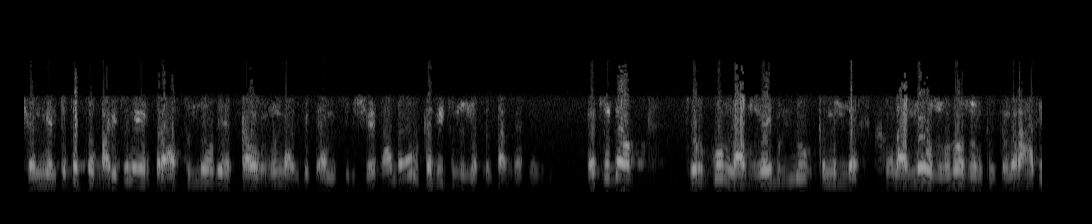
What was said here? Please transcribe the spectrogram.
ሸሚንቶ እቶት ተቋሪፁ ንኤርትራ ኣቱ ኣሎ፣ ብኤርትራዊ እውን ናብ ኢትዮጵያ መፂኡ ዝሽየጥ ኣሎ፣ ቁሩብ ከፊቱሉ ኣሎ ስልጣን ናይቲ ህዝቢ። እቲ ዶብ ትርጉም ናብ ዘይብሉ ክምለስ ክኽእል ኣለዎ ዝብልዎ እዞም ክልተ መራሕቲ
